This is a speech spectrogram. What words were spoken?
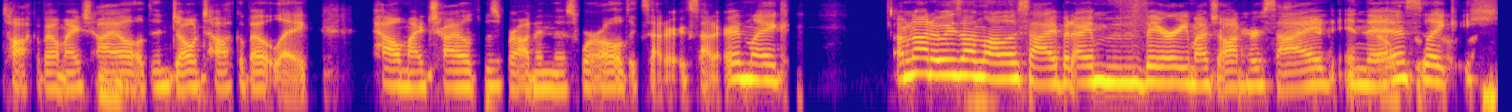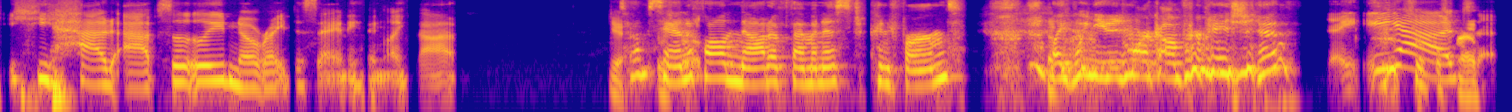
talk about my child and don't talk about like how my child was brought in this world, et cetera, et cetera. And like, I'm not always on Lala's side, but I'm very much on her side in this. Like, he, he had absolutely no right to say anything like that. Yeah, Tom it gross. Sandoval, not a feminist, confirmed. like we needed more confirmation. Eh, yeah Simple it's-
